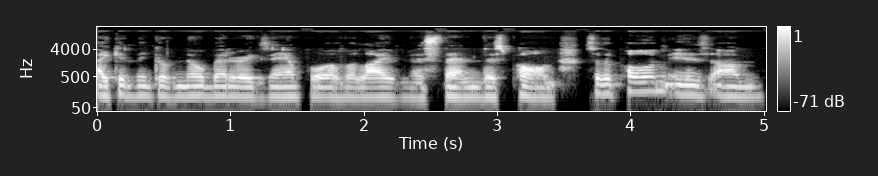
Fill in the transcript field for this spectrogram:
I can think of no better example of aliveness than this poem. So the poem is. Um,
